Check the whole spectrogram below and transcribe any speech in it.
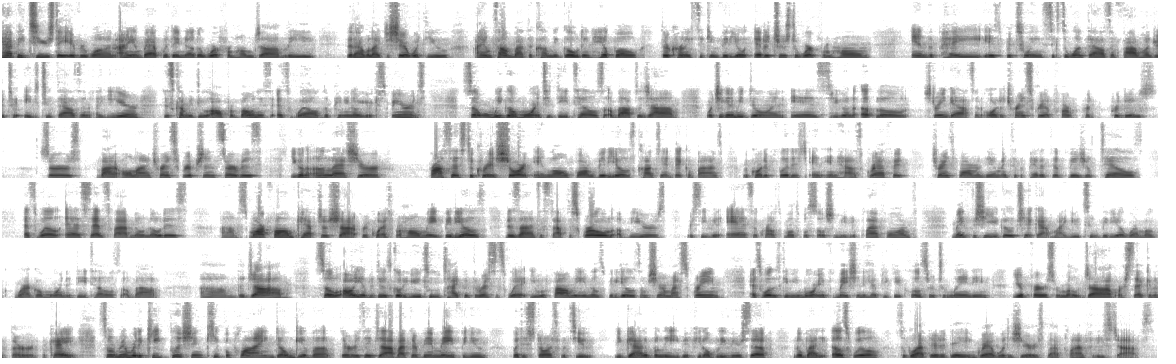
Happy Tuesday, everyone. I am back with another work from home job lead that I would like to share with you. I am talking about the company Golden Hippo. They're currently seeking video editors to work from home, and the pay is between sixty-one thousand five hundred to eighty-two thousand a year. This company do offer bonus as well, depending on your experience. So when we go more into details about the job, what you're going to be doing is you're going to upload string outs and order transcript for pro- producers via online transcription service. You're going to unlash your process to create short and long form videos, content that combines recorded footage and in-house graphic, transforming them into competitive visual tells, as well as satisfied no notice um, smartphone capture shot requests for homemade videos designed to stop the scroll of viewers receiving ads across multiple social media platforms. Make sure you go check out my YouTube video where, I'm, where I go more into details about um, the job. So all you have to do is go to YouTube, type in Thressa Sweat. You will find me in those videos. I'm sharing my screen, as well as giving you more information to help you get closer to landing your first remote job or second or third. Okay. So remember to keep pushing, keep applying. Don't give up. There is a job out there being made for you, but it starts with you. You got to believe. If you don't believe in yourself, nobody else will. So go out there today and grab what is yours by applying for these jobs.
